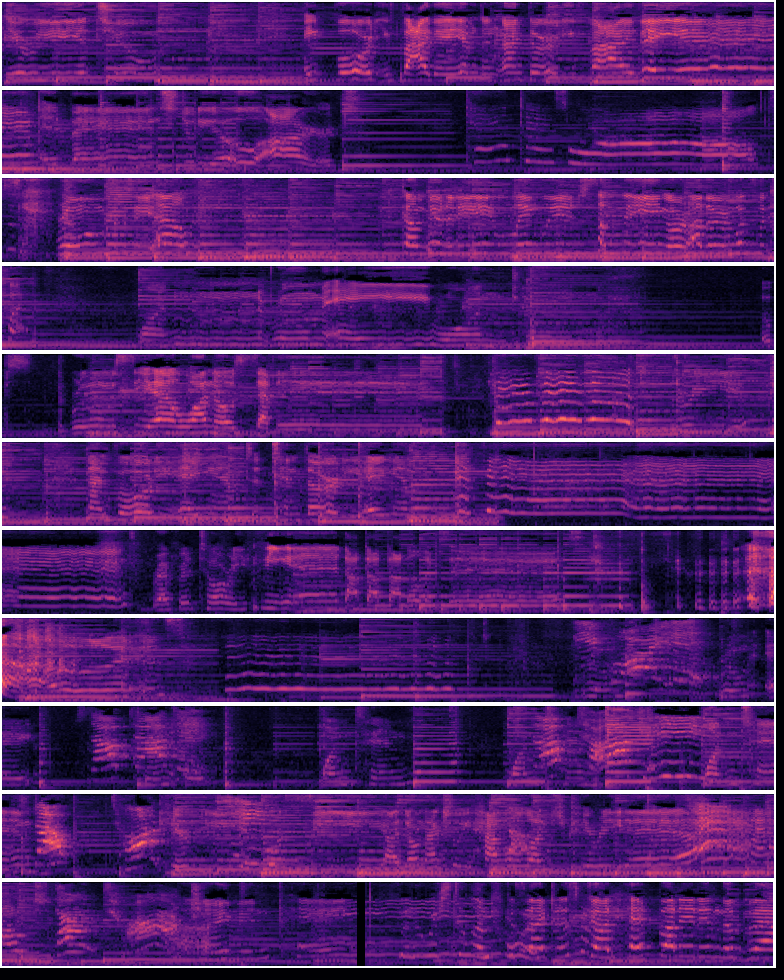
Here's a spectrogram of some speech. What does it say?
period two. 8:45 a.m. to 9:35 a.m. Advanced studio art. Candace Waltz. Room CL. Community language something or other. What's the class? One room A Oops. Room CL one oh seven. Three. Nine forty AM to ten thirty AM. Advanced repertory fear dot dot dot ellipsis. 110, 110, 110, period for C. I don't actually have a lunch period. Ouch. I'm in pain. We're still on Because. I just got headbutted in the back.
